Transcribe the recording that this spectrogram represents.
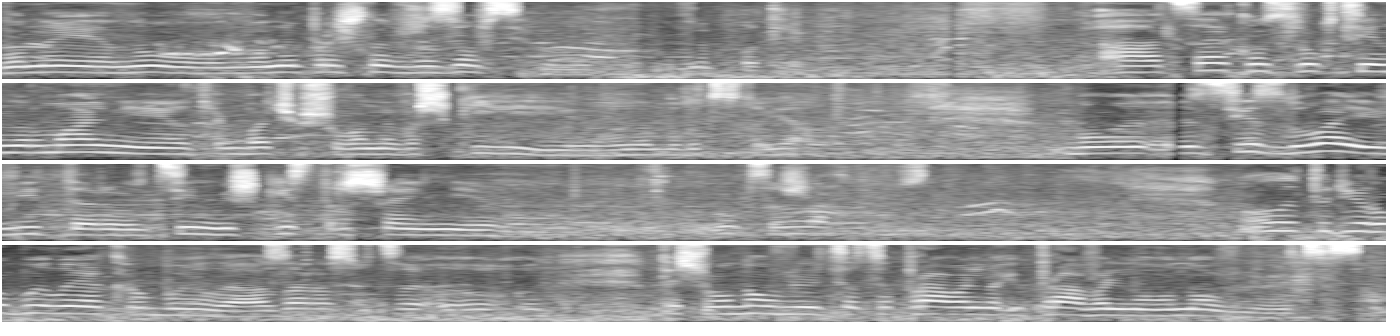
вони, ну, вони прийшли вже зовсім не потрібно. А це конструкції нормальні, я так бачу, що вони важкі і вони будуть стояти. Бо ці здуває вітер, ці мішки страшенні, ну це жах просто. Але тоді робили, як робили. А зараз оце, е, е, те, що оновлюється, це правильно і правильно оновлюється саме.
